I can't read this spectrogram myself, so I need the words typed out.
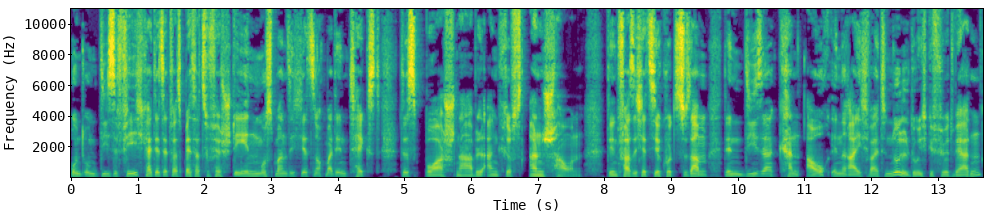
Und um diese Fähigkeit jetzt etwas besser zu verstehen, muss man sich jetzt nochmal den Text des Bohrschnabelangriffs anschauen. Den fasse ich jetzt hier kurz zusammen, denn dieser kann auch in Reichweite 0 durchgeführt werden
